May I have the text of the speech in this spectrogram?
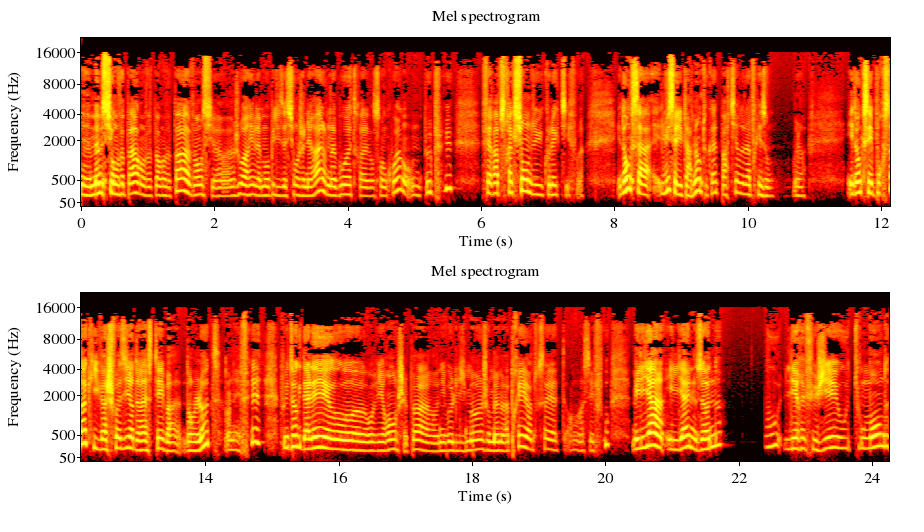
Euh, même si on veut pas, on veut pas, on veut pas. Avant, si un jour arrive la mobilisation générale, on a beau être dans son coin, on ne peut plus faire abstraction du collectif. Et donc, ça, lui, ça lui permet en tout cas de partir de la prison. Et donc, c'est pour ça qu'il va choisir de rester bah, dans le Lot, en effet, plutôt que d'aller environ, je sais pas, au niveau de Limoges ou même après. Hein, tout ça est assez flou. Mais il y a, il y a une zone où les réfugiés, où tout le monde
